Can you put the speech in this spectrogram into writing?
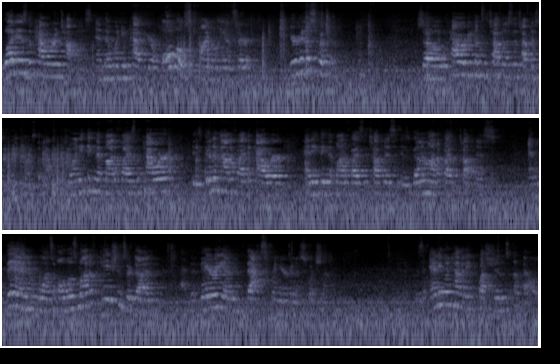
What is the power and toughness? And then when you have your almost final answer, you're going to switch it. So the power becomes the toughness, the toughness becomes the power. So anything that modifies the power is going to modify the power. Anything that modifies the toughness is going to modify the toughness. Then, once all those modifications are done, at the very end, that's when you're going to switch them. Does anyone have any questions about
